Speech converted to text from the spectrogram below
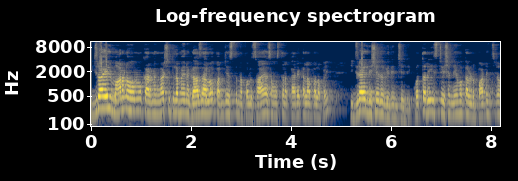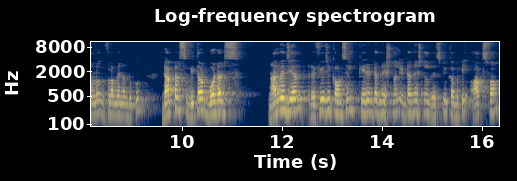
ఇజ్రాయెల్ మారణ హోమం కారణంగా శిథిలమైన గాజాలో పనిచేస్తున్న పలు సహాయ సంస్థల కార్యకలాపాలపై ఇజ్రాయెల్ నిషేధం విధించింది. కొత్త రిజిస్ట్రేషన్ నియామకాలను పాటించడంలో విఫలమైనందుకు Doctors Without Borders Norwegian Refugee Council Care International International Rescue Committee Oxfam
